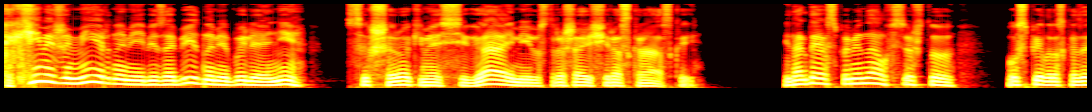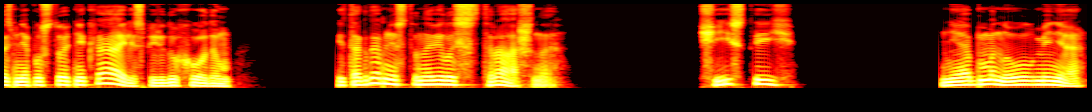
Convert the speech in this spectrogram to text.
Какими же мирными и безобидными были они с их широкими осягаями и устрашающей раскраской. Иногда я вспоминал все, что успел рассказать мне пустотник Айрис перед уходом, и тогда мне становилось страшно. Чистый не обманул меня.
